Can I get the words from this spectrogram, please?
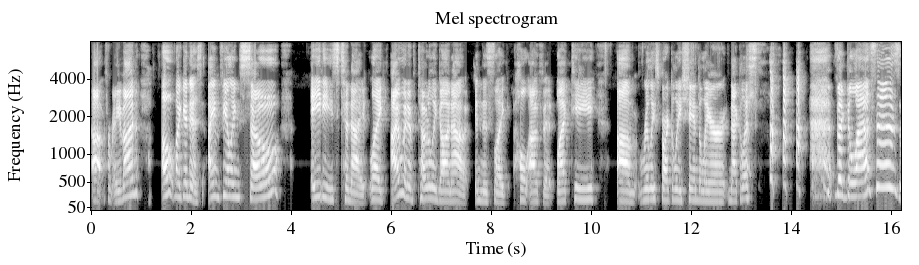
uh, from Avon. Oh my goodness, I am feeling so 80s tonight. Like I would have totally gone out in this like whole outfit. Black tee, um, really sparkly chandelier necklace. the glasses,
